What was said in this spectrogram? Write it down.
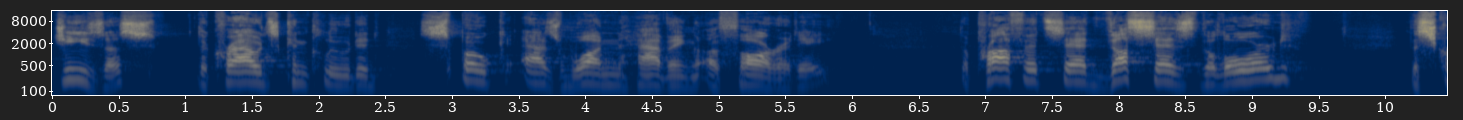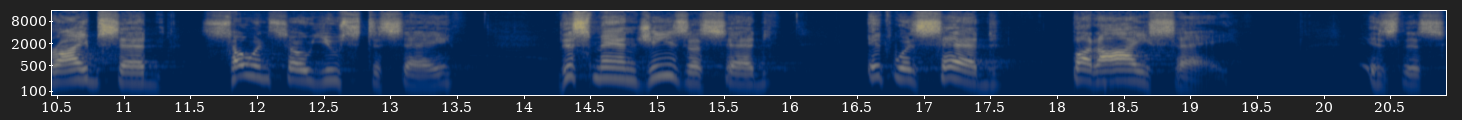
Jesus, the crowds concluded, spoke as one having authority. The prophet said, Thus says the Lord. The scribe said, So and so used to say. This man, Jesus, said, It was said, but I say. Is this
